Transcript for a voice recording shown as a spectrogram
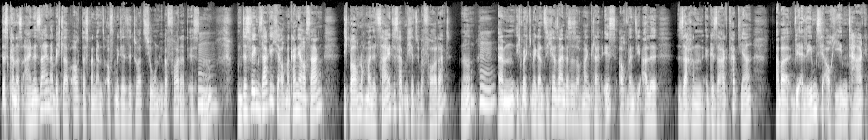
Das kann das eine sein, aber ich glaube auch, dass man ganz oft mit der Situation überfordert ist. Mhm. Ne? Und deswegen sage ich ja auch, man kann ja auch sagen, ich brauche noch meine Zeit, es hat mich jetzt überfordert. Ne? Mhm. Ähm, ich möchte mir ganz sicher sein, dass es auch mein Kleid ist, auch wenn sie alle Sachen gesagt hat, ja. Aber wir erleben es ja auch jeden Tag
